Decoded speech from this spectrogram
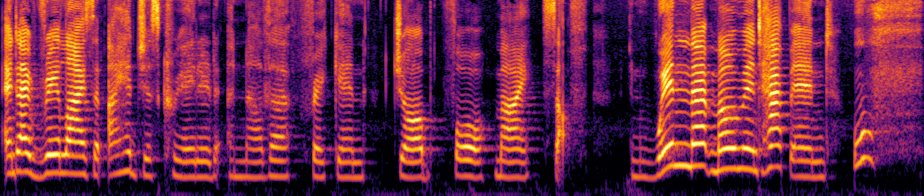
And I realized that I had just created another freaking job for myself. And when that moment happened, oof,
